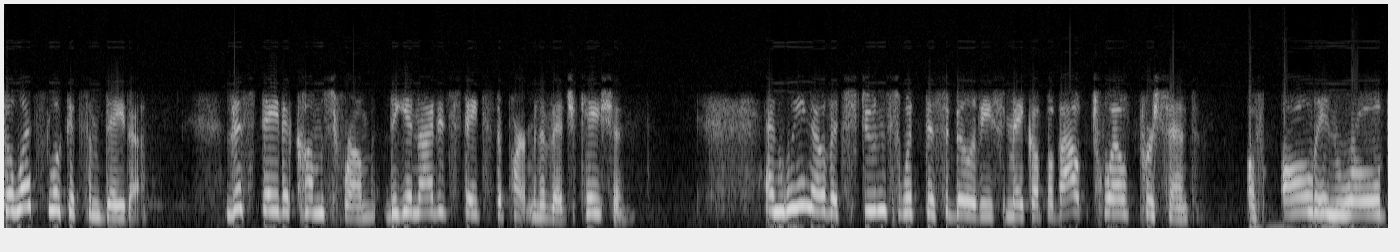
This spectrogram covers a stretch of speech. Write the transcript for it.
So let's look at some data. This data comes from the United States Department of Education. And we know that students with disabilities make up about 12% of all enrolled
